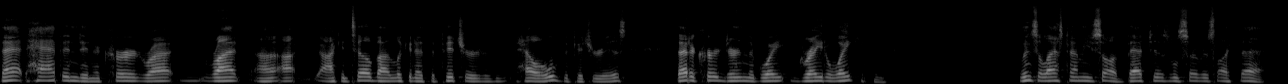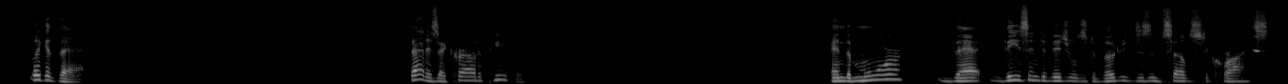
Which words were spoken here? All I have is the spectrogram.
That happened and occurred right, right. Uh, I, I can tell by looking at the picture how old the picture is. That occurred during the Great, Great Awakening. When's the last time you saw a baptismal service like that? Look at that. That is a crowd of people. And the more that these individuals devoted themselves to Christ,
